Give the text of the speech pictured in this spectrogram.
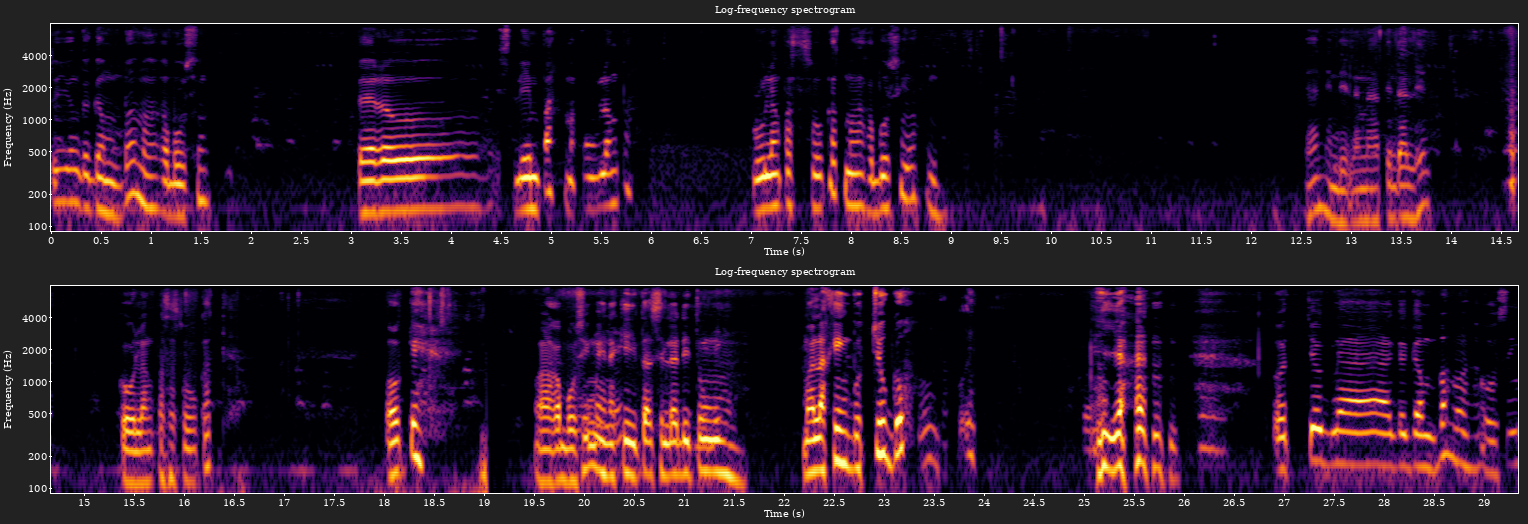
Ito yung gagamba mga kabusing. Pero slim pa, makulang pa. Kulang pa sa sukat mga kabusing. Oh. Yan, hindi lang natin dalhin. Kulang pa sa sukat. Okay. Mga kabusing, may nakita sila ditong malaking butsyog oh. Oh, eh. Yan. Butsyog na gagamba mga kabusing.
